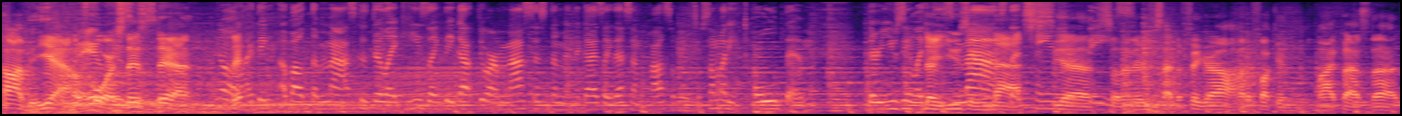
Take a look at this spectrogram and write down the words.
Obvi- yeah, of The course. aliens. There's yeah. No, They- I think about the mask because they're like, he's like, they got through our mask system, and the guy's like, that's impossible. So somebody told them they're using like they're these using masks, masks. that change yeah, your face. so then they just had to figure out how to fucking bypass that.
